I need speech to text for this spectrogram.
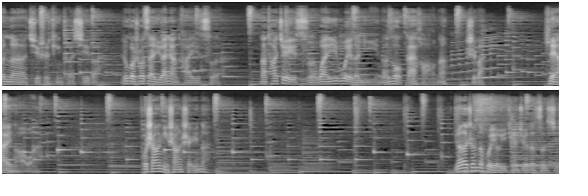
分了其实挺可惜的。如果说再原谅他一次，那他这一次万一为了你能够改好呢？是吧？恋爱脑啊！不伤你伤谁呢？原来真的会有一天觉得自己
